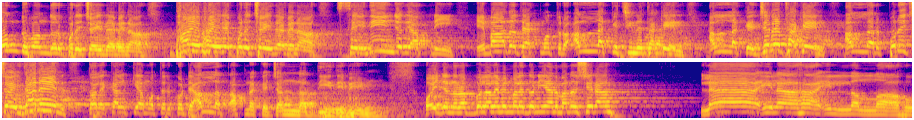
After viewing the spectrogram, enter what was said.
বন্ধু বন্ধুর পরিচয় দেবে না, ভাই ভাইরে পরিচয় দেবে না, সেই দিন যদি আপনি এবাদত একমাত্র আল্লাহকে চিনে থাকেন, আল্লাহকে জেনে থাকেন, আল্লাহর পরিচয় জানেন, তাহলে কাল কিয়ামতের কোটে আল্লাহ আপনাকে জান্নাত দিয়ে দিবেন ওই জন্য রব্বুল আলমিন বলে, দুনিয়ার মানুষেরা, লা ইলাহা ইল্লাল্লাহু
